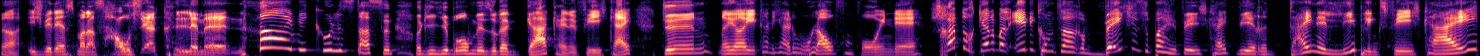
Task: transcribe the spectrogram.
ja, ich werde erstmal das Haus erklimmen. Ha, wie cool ist das denn? Okay, hier brauchen wir sogar gar keine Fähigkeit. Denn, naja, hier kann ich halt hochlaufen, Freunde. Schreibt doch gerne mal in die Kommentare, welche Superfähigkeit wäre deine Lieblingsfähigkeit?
